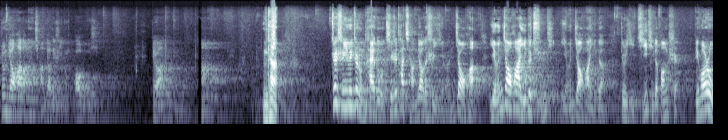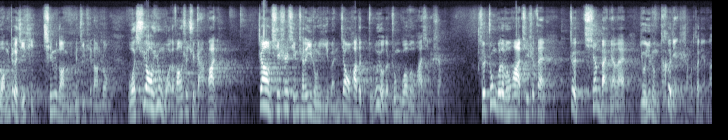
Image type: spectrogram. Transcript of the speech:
这种教化当中强调的是一种包容性，对吧？你看，正是因为这种态度，其实它强调的是以文教化，以文教化一个群体，以文教化一个就是以集体的方式，比方说我们这个集体侵入到你们集体当中，我需要用我的方式去感化你，这样其实形成了一种以文教化的独有的中国文化形式。所以中国的文化其实在。这千百年来有一种特点是什么特点呢？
